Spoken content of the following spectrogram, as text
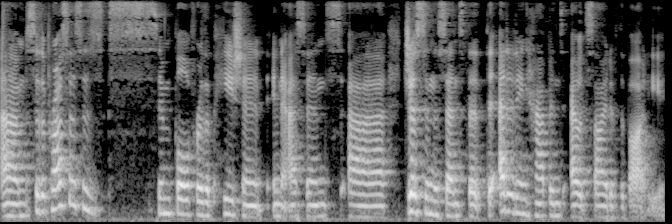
Um, so the process is simple for the patient in essence, uh, just in the sense that the editing happens outside of the body.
